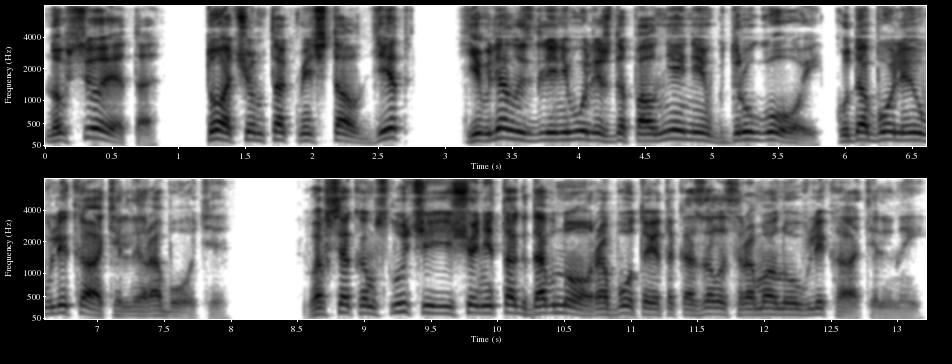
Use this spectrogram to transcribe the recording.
Но все это, то, о чем так мечтал дед, являлось для него лишь дополнением к другой, куда более увлекательной работе. Во всяком случае, еще не так давно работа эта казалась Роману увлекательной.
